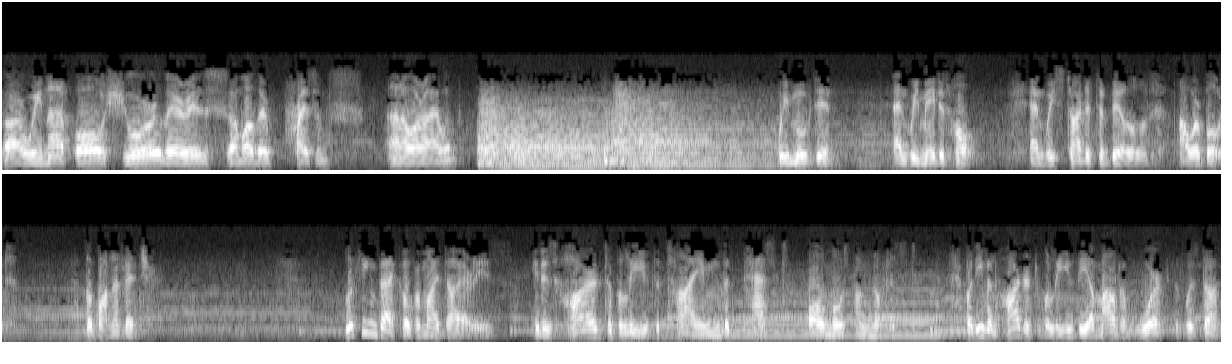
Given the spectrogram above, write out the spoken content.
Are we not all sure there is some other presence on our island? We moved in, and we made it home, and we started to build our boat, the Bonadventure. Looking back over my diaries, it is hard to believe the time that passed almost unnoticed, but even harder to believe the amount of work that was done.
